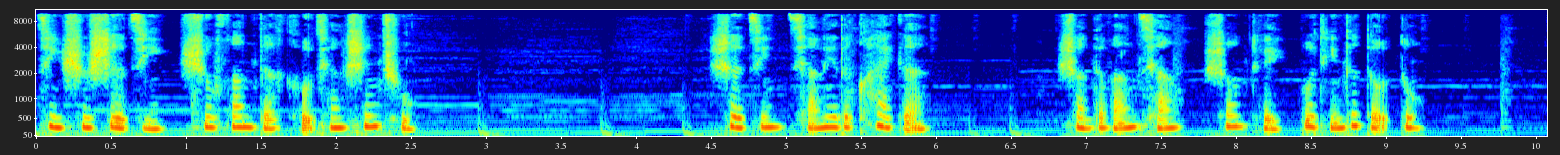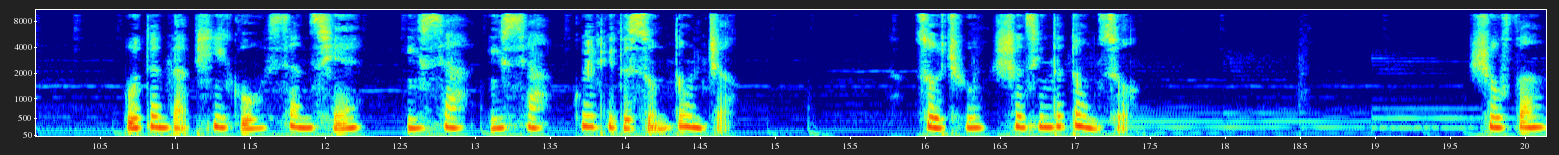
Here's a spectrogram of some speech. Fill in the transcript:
尽数射进淑芳的口腔深处。射精强烈的快感。爽的王强双腿不停的抖动，不断把屁股向前一下一下规律的耸动着，做出射精的动作。淑芳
